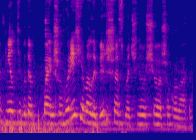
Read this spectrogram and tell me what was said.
В мілкі буде менше горіхів, але більше смачнющого шоколаду.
